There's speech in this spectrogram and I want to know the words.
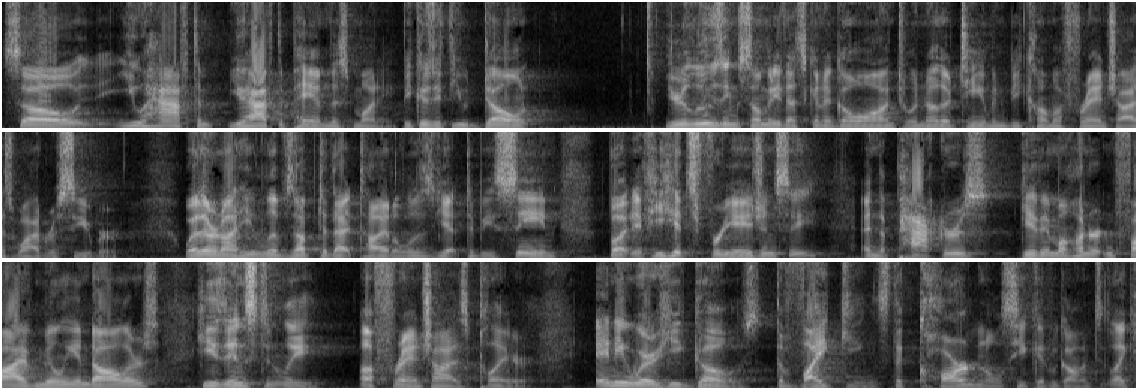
So you have to you have to pay him this money because if you don't, you're losing somebody that's going to go on to another team and become a franchise wide receiver. Whether or not he lives up to that title is yet to be seen. But if he hits free agency and the Packers give him $105 million, he's instantly a franchise player. Anywhere he goes, the Vikings, the Cardinals, he could have gone to. Like,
